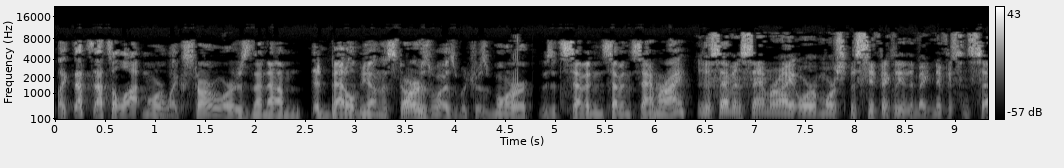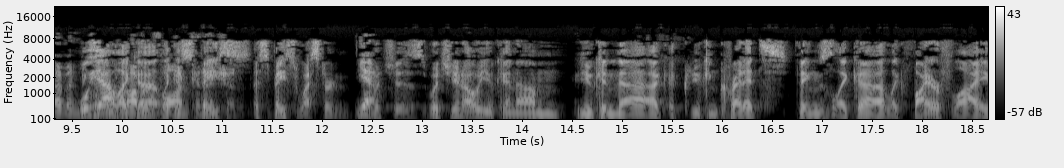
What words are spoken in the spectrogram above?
Like that's, that's a lot more like Star Wars than, um, than Battle Beyond the Stars was, which was more, was it seven, seven samurai? The seven samurai or more specifically the Magnificent Seven. Well, yeah, like a, like a space, connection. a space western. Yeah. Which is, which, you know, you can, um, you can, uh, you can credit things like, uh, like Fire Firefly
